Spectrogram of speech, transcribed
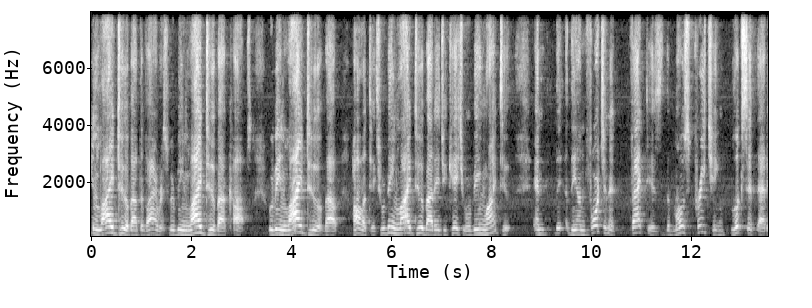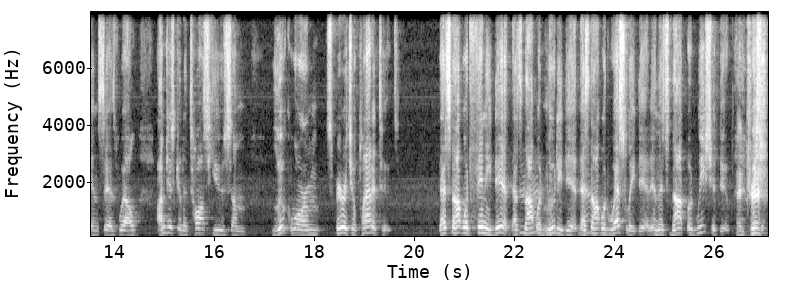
Being lied to about the virus. We're being lied to about cops. We're being lied to about politics. We're being lied to about education. We're being lied to. And the, the unfortunate fact is the most preaching looks at that and says, well, I'm just going to toss you some lukewarm spiritual platitudes. That's not what Finney did. That's not mm-hmm. what Moody did. That's No. not what Wesley did. And it's not what we should do. And Trish, should-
